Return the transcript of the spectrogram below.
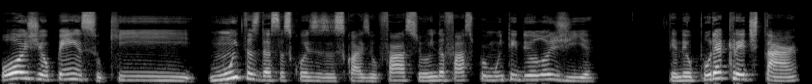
Hoje eu penso que muitas dessas coisas as quais eu faço, eu ainda faço por muita ideologia. Entendeu? Por acreditar,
